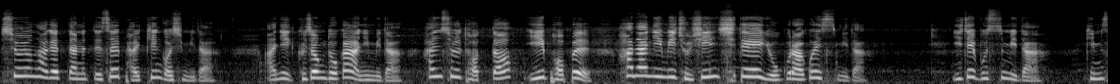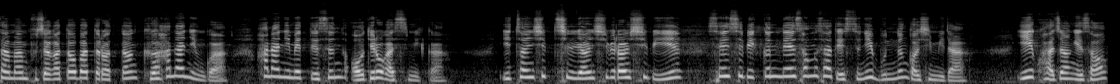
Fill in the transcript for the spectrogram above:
수용하겠다는 뜻을 밝힌 것입니다. 아니 그 정도가 아닙니다. 한술 더 떠 이 법을 하나님이 주신 시대의 요구라고 했습니다. 이제 묻습니다. 김사만 부자가 떠받들었던 그 하나님과 하나님의 뜻은 어디로 갔습니까? 2017년 11월 12일 세습이 끝내 성사됐으니 묻는 것입니다. 이 과정에서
